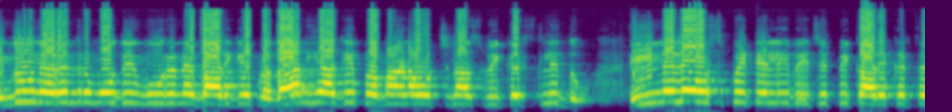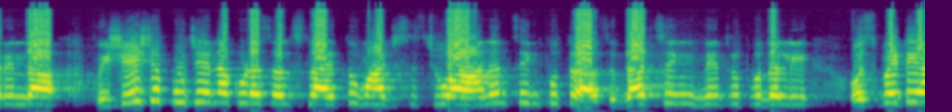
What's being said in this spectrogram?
ಇಂದು ನರೇಂದ್ರ ಮೋದಿ ಮೂರನೇ ಬಾರಿಗೆ ಪ್ರಧಾನಿಯಾಗಿ ಪ್ರಮಾಣ ವಚನ ಸ್ವೀಕರಿಸಲಿದ್ದು, ಈ ಹಿನ್ನೆಲೆ ಹೊಸಪೇಟೆಯಲ್ಲಿ ಬಿಜೆಪಿ ಕಾರ್ಯಕರ್ತರಿಂದ ವಿಶೇಷ ಪೂಜೆಯನ್ನ ಕೂಡ ಸಲ್ಲಿಸಲಾಯಿತು. ಮಾಜಿ ಸಚಿವ ಆನಂದ್ ಸಿಂಗ್ ಪುತ್ರ ಸಿದ್ಧಾರ್ಥ್ ಸಿಂಗ್ ನೇತೃತ್ವದಲ್ಲಿ ಹೊಸಪೇಟೆಯ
